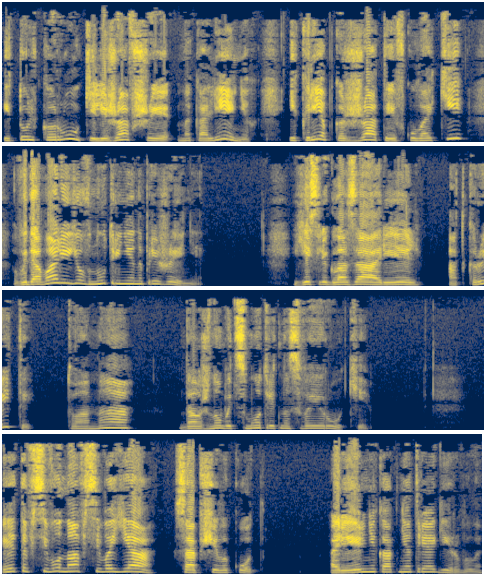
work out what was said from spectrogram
и только руки, лежавшие на коленях и крепко сжатые в кулаки, выдавали ее внутреннее напряжение. Если глаза Ариэль открыты, то она должно быть смотрит на свои руки. Это всего-навсего я, сообщила кот. Ариэль никак не отреагировала.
